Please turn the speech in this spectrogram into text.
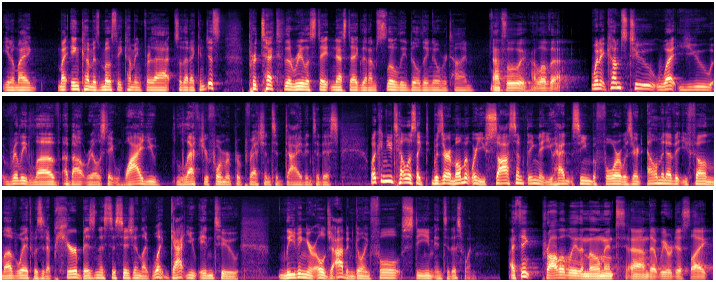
you know, my my income is mostly coming for that so that I can just protect the real estate nest egg that I'm slowly building over time. Absolutely. I love that. When it comes to what you really love about real estate, why you left your former profession to dive into this, what can you tell us? Like, was there a moment where you saw something that you hadn't seen before? Was there an element of it you fell in love with? Was it a pure business decision? Like, what got you into leaving your old job and going full steam into this one? I think probably the moment um, that we were just like,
